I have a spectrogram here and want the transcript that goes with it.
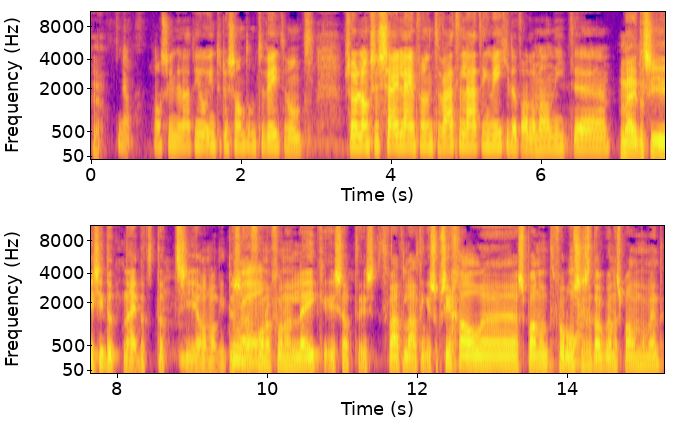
Ja. ja. Dat is inderdaad heel interessant om te weten. Want zo langs de zijlijn van een waterlating weet je dat allemaal niet. Uh... Nee, dat zie je, je ziet dat, nee, dat, dat zie je allemaal niet. Dus uh, voor, een, voor een leek is, dat, is de waterlating is op zich al uh, spannend. Voor ons ja. is het ook wel een spannend moment.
